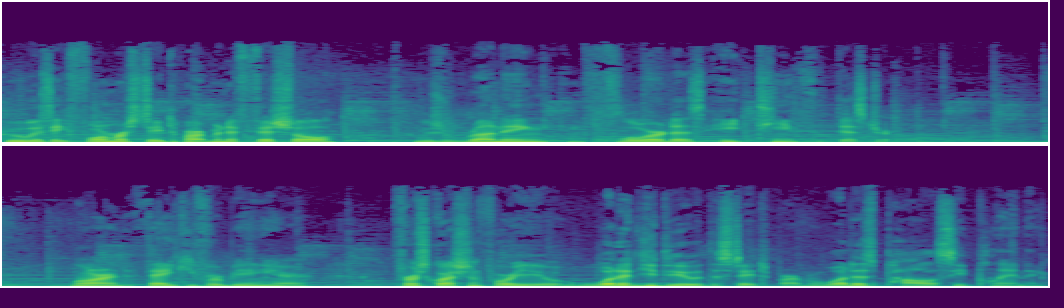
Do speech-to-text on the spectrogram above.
who is a former State Department official who's running in Florida's 18th district. Lauren, thank you for being here. First question for you What did you do at the State Department? What is policy planning?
